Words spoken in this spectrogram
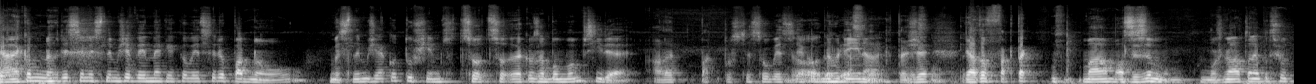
Já jako mnohdy si myslím, že vím, jak jako věci dopadnou. Myslím, že jako tuším, co, co, jako za bombom přijde, ale pak prostě jsou věci No, jako mnohdy jasně, jinak. Takže jasně. já to fakt tak mám, asi jsem, možná to nepotřebuji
